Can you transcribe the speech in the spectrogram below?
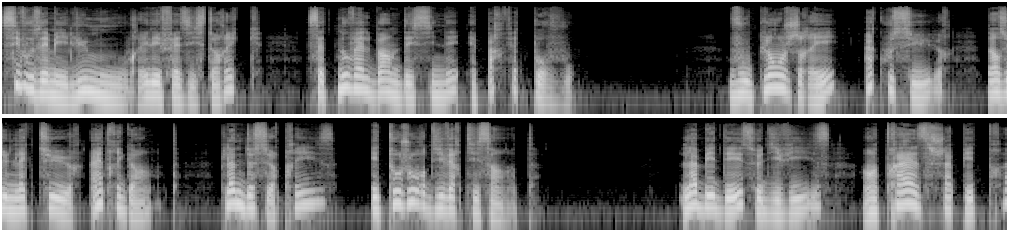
si vous aimez l'humour et les faits historiques, cette nouvelle bande dessinée est parfaite pour vous. Vous plongerez, à coup sûr, dans une lecture intrigante, pleine de surprises et toujours divertissante. La BD se divise en treize chapitres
